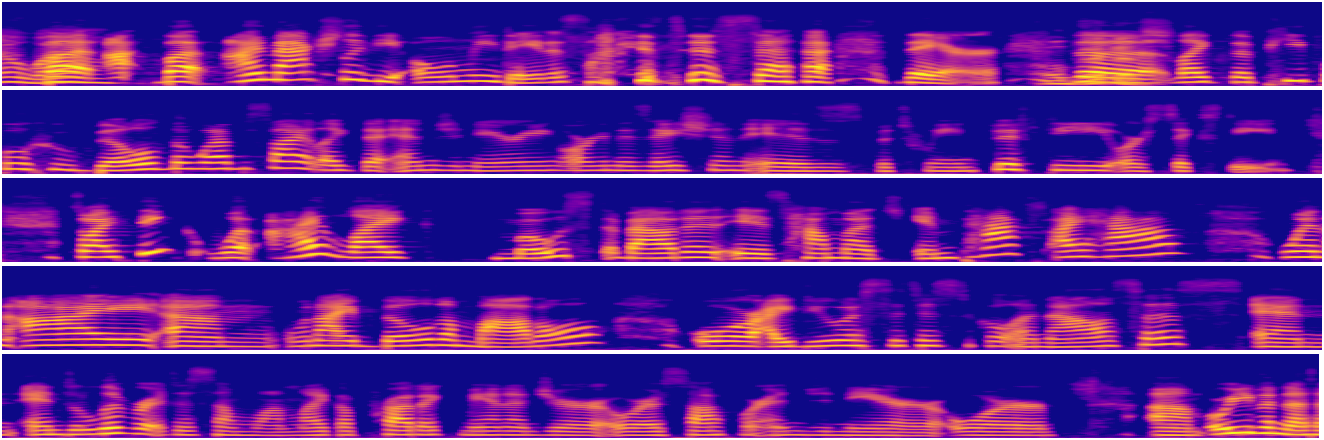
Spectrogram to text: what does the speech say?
Oh wow! But, but I'm actually the only data scientist there. Oh, the goodness. like the people who build the website, like the engineering organization, is between 50 or 60. So I think what I like most about it is how much impact I have when I um, when I build a model or I do a statistical analysis and and deliver it to someone like a product manager or a software engineer or um, or even a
